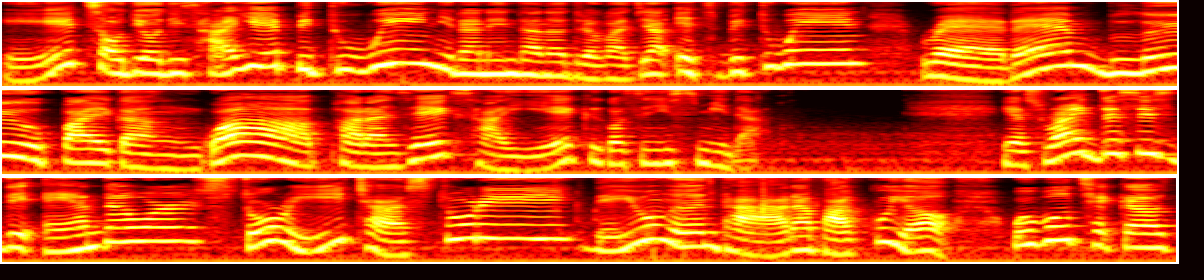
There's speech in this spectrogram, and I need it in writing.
It's 어디 어디 사이에 between이라는 단어 들어가죠. It's between red and blue. 빨강과 파란색 사이에 그것은 있습니다. Yes, right. This is the end of our story. 자, 스토리 내용은 다 알아봤고요. We will check out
